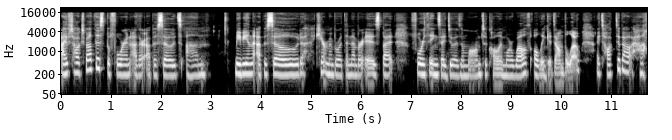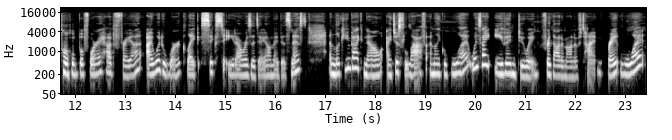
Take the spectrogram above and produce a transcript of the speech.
I've talked about this before in other episodes. Um, maybe in the episode, I can't remember what the number is, but four things I do as a mom to call in more wealth. I'll link it down below. I talked about how before I had Freya, I would work like six to eight hours a day on my business. And looking back now, I just laugh. I'm like, what was I even doing for that amount of time? Right? What?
